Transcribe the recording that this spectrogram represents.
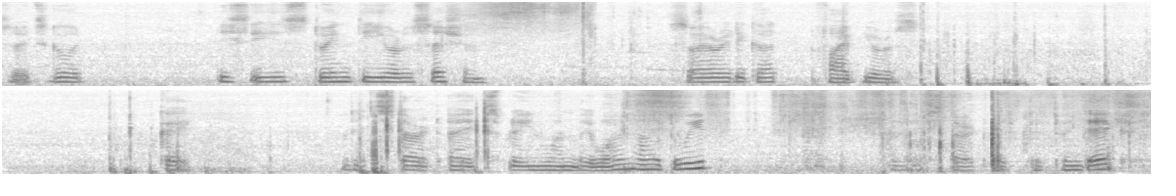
so it's good this is 20 euro session so I already got 5 euros. Okay. Let's start. I explain one by one how to it. So let's start with the 20x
